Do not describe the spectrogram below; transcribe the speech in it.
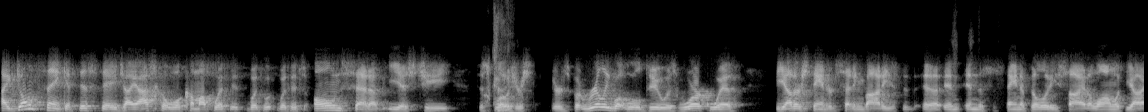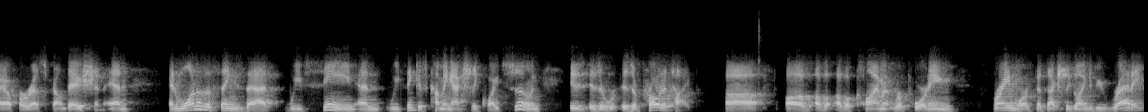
I don't think at this stage IOSCO will come up with it, with with its own set of ESG disclosure okay. standards, but really what we'll do is work with the other standard setting bodies uh, in in the sustainability side, along with the IFRS Foundation. And and one of the things that we've seen and we think is coming actually quite soon is is a is a prototype uh, of, of, of a climate reporting framework that's actually going to be ready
